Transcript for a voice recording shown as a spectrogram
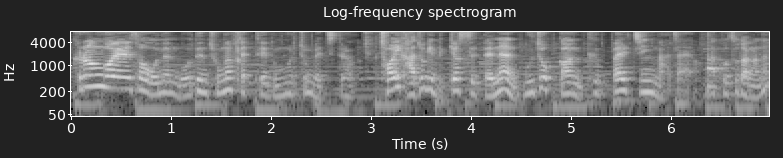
그런 거에서 오는 모든 종합 세트에 눈물이 좀 맺히더라고요 저희 가족이 느꼈을 때는 무조건 급발진이 맞아요. 나 고소당하나?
